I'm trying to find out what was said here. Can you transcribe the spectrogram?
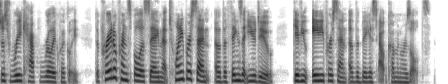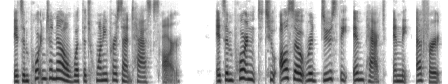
just recap really quickly. The Pareto principle is saying that 20% of the things that you do give you 80% of the biggest outcome and results. It's important to know what the 20% tasks are. It's important to also reduce the impact and the effort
